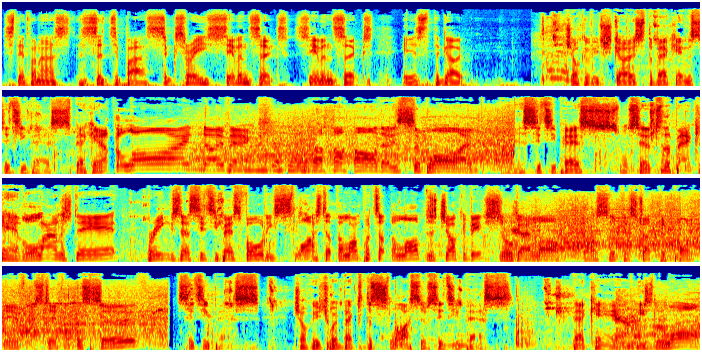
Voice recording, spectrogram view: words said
Stefanos Tsitsipas, 6-3, 7-6, 7-6. Here's the GOAT. Djokovic goes to the back end of pass. Back end up the line. Novak. Oh, that is sublime. Tsitsipas will send it to the backhand. Lunge there. Brings uh, pass forward. He sliced up the line, puts up the lob. Does Djokovic? It'll go long. Nicely constructed point there from Steph on the serve. Tsitsipas. Djokovic went back to the slice of Tsitsipas. Backhand. He's long.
